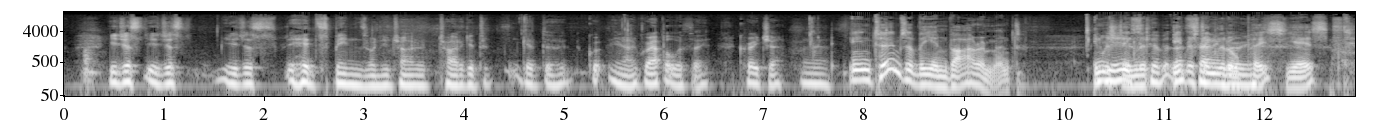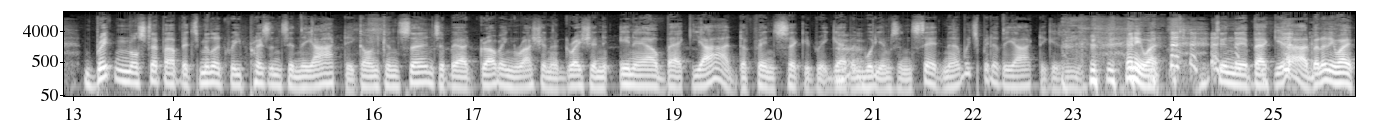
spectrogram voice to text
you just you just you just your head spins when you try to try to get to get to you know grapple with the creature. Yeah. In terms of the environment, interesting, Yes, li- interesting little very- piece. Yes, Britain will step up its military presence in the Arctic on concerns about growing Russian aggression in our backyard. Defence Secretary Gavin Oh. Williamson said. Now, which bit of the Arctic is in? there? anyway, it's in their backyard. But anyway,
